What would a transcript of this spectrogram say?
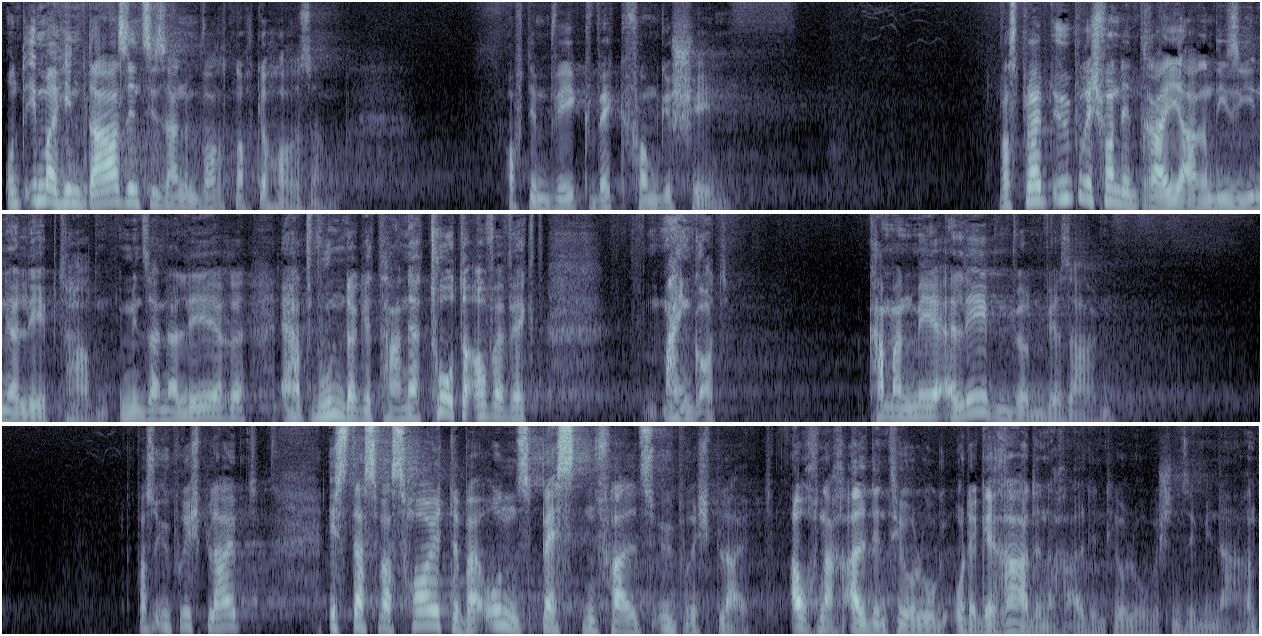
Und immerhin da sind sie seinem Wort noch gehorsam, auf dem Weg weg vom Geschehen. Was bleibt übrig von den drei Jahren, die sie ihn erlebt haben? In seiner Lehre, er hat Wunder getan, er hat Tote auferweckt. Mein Gott, kann man mehr erleben, würden wir sagen. Was übrig bleibt, ist das, was heute bei uns bestenfalls übrig bleibt, auch nach all den Theologen oder gerade nach all den theologischen Seminaren.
